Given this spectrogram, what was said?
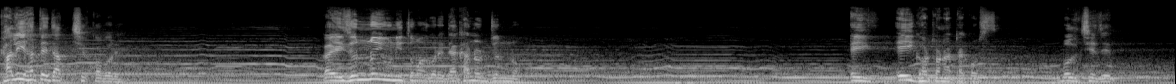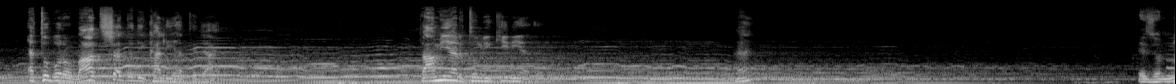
খালি হাতে যাচ্ছে কবরে। এই জন্যই উনি তোমা করে দেখানোর জন্য এই এই ঘটনাটা করছে। বলছে যে, এত বড় বাদশাহ যদি খালি হাতে যায়, তা আমি আর তুমি কি নিয়ে যাব? হ্যাঁ? এজন্য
